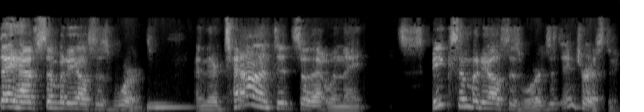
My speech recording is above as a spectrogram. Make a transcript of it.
They have somebody else's words and they're talented so that when they speak somebody else's words it's interesting.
